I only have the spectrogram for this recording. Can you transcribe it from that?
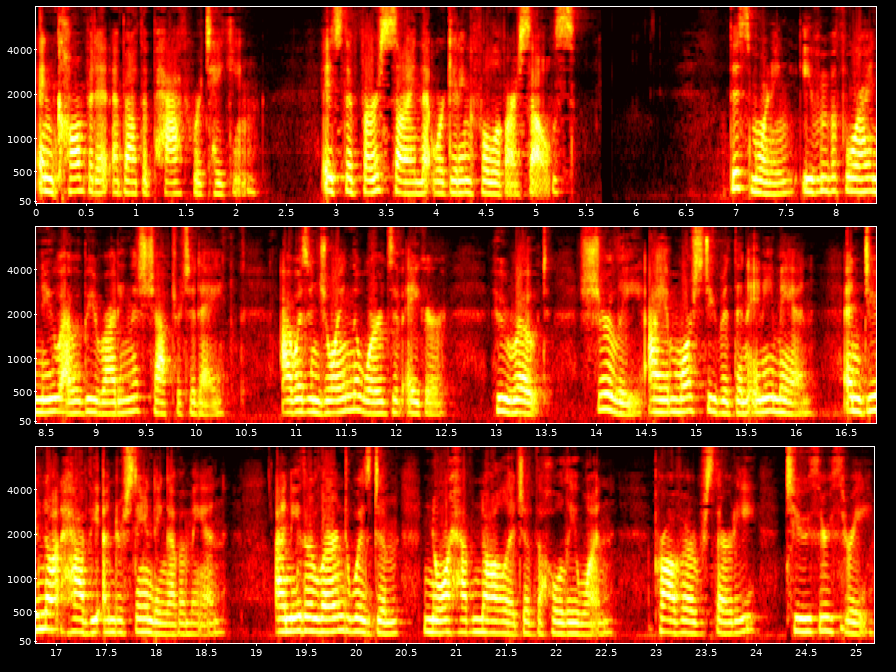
and confident about the path we're taking. It's the first sign that we're getting full of ourselves. This morning, even before I knew I would be writing this chapter today, I was enjoying the words of Agur, who wrote, Surely I am more stupid than any man, and do not have the understanding of a man. I neither learned wisdom nor have knowledge of the Holy One. Proverbs 30, 2 through 3.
